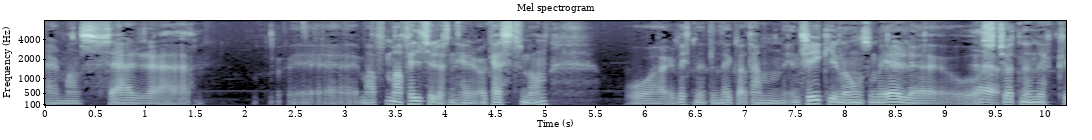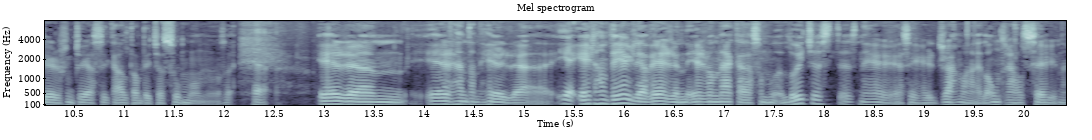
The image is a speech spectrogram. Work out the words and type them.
her man ser, uh, man, man fylker det sånn her orkestren noen, og er vittne til nekva at han intriker noen som er, og ja, ja. skjøttene nykker, som tror jeg seg alt han ikke er som og så. Ja er um, er han her er, er han verliga veren er han näka som Luigest sån här jag her drama eller underhållsserien.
